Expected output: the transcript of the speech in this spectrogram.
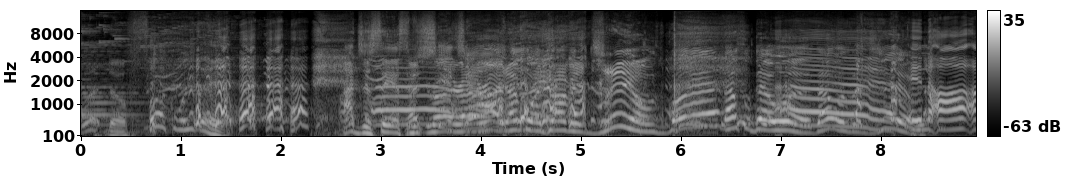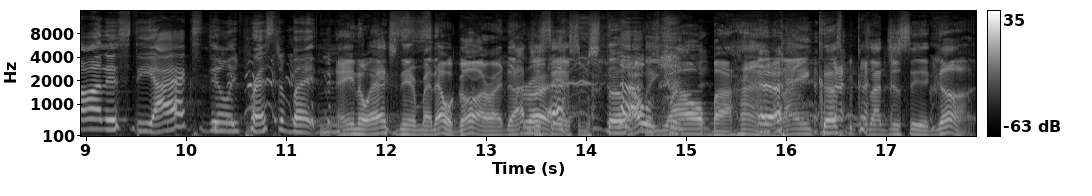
What the fuck was that? I just said some shit. Right, right, right. That boy dropping gems, boy. That's what that was. That was a gem. In all honesty, I accidentally pressed a button. Ain't no accident, man. That was God right there. I just said some stuff that y'all behind. I ain't cuss because I just said God.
